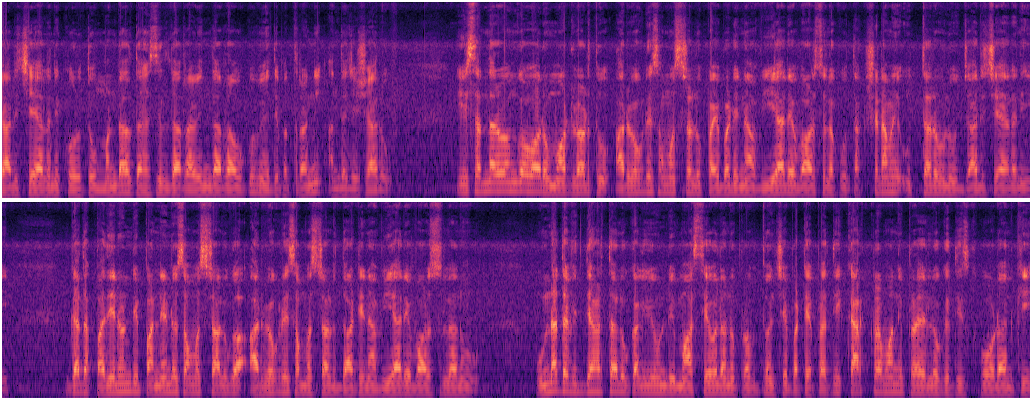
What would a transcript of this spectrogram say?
జారీ చేయాలని కోరుతూ మండల తహసీల్దార్ రవీందర్ రావుకు వినతిపత్రాన్ని అందజేశారు. ఈ సందర్భంగా వారు మాట్లాడుతూ అరవై ఒకటి సంవత్సరాలు పైబడిన వీఆర్ఏ వారసులకు తక్షణమే ఉత్తర్వులు జారీ చేయాలని గత పది నుండి పన్నెండు సంవత్సరాలుగా అరవై ఒకటి సంవత్సరాలు దాటిన వీఆర్ఏ వారసులను ఉన్నత విద్యార్థులు కలిగి ఉండి మా సేవలను ప్రభుత్వం చేపట్టే ప్రతి కార్యక్రమాన్ని ప్రజల్లోకి తీసుకుపోవడానికి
